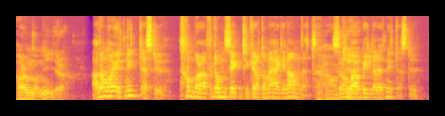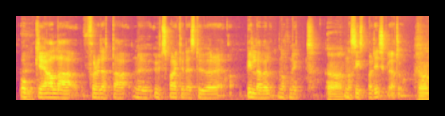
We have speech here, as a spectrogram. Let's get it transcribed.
Har de någon ny då? Ja, de har ju ett nytt SDU. De bara, för de tycker att de äger namnet. Jaha, Så de okej. bara bildade ett nytt SDU. Och eh, alla före detta nu utsparkade SDU bildar väl något nytt Ja. nazistparti skulle jag tro. ja.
